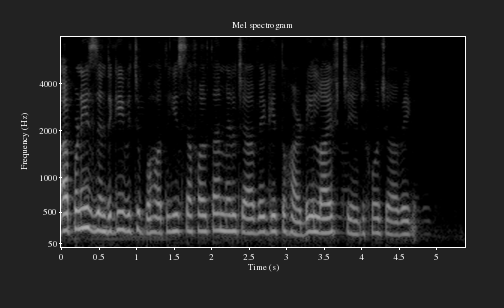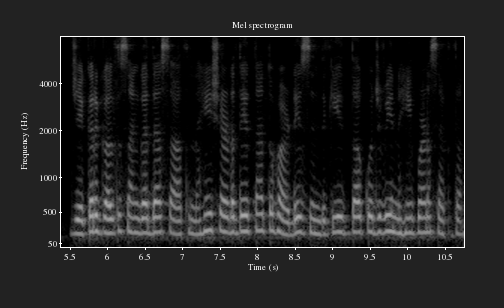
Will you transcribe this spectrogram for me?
ਆਪਣੀ ਜ਼ਿੰਦਗੀ ਵਿੱਚ ਬਹੁਤ ਹੀ ਸਫਲਤਾ ਮਿਲ ਜਾਵੇਗੀ, ਤੁਹਾਡੀ ਲਾਈਫ ਚੇਂਜ ਹੋ ਜਾਵੇਗੀ। ਜੇਕਰ ਗਲਤ ਸੰਗਤ ਦਾ ਸਾਥ ਨਹੀਂ ਛੱਡਦੇ, ਤਾਂ ਤੁਹਾਡੀ ਜ਼ਿੰਦਗੀ ਦਾ ਕੁਝ ਵੀ ਨਹੀਂ ਬਣ ਸਕਦਾ।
